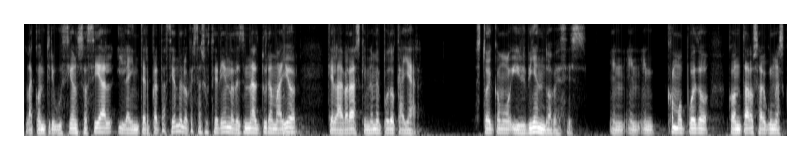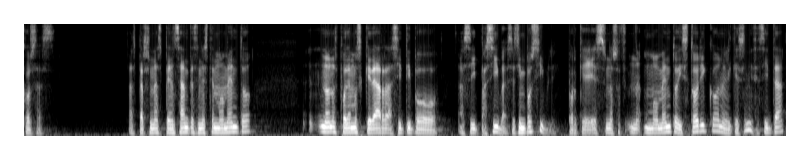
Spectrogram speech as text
la contribución social y la interpretación de lo que está sucediendo desde una altura mayor que la verdad es que no me puedo callar. Estoy como hirviendo a veces en, en cómo puedo contaros algunas cosas. Las personas pensantes en este momento no nos podemos quedar así tipo así pasivas, es imposible, porque es un momento histórico en el que se necesita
